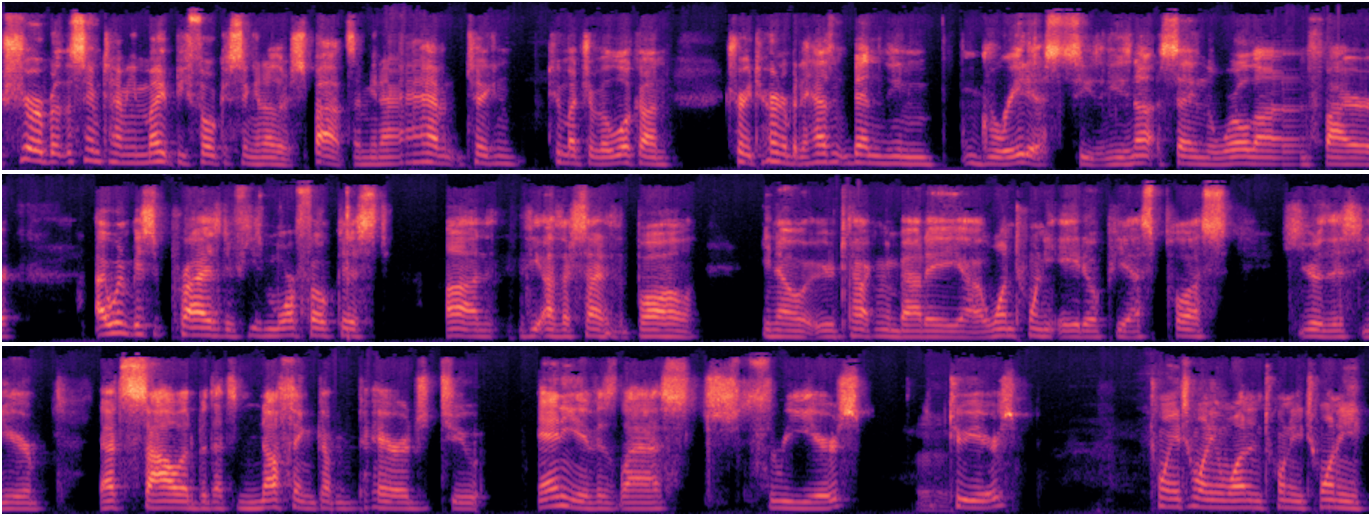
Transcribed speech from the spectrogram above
Sure, but at the same time, he might be focusing in other spots. I mean, I haven't taken too much of a look on Trea Turner, but it hasn't been the greatest season. He's not setting the world on fire I wouldn't be surprised if he's more focused on the other side of the ball. You know, you're talking about a uh, 128 OPS plus here this year. That's solid, but that's nothing compared to any of his last three years, mm-hmm. two years, 2021 and 2020,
